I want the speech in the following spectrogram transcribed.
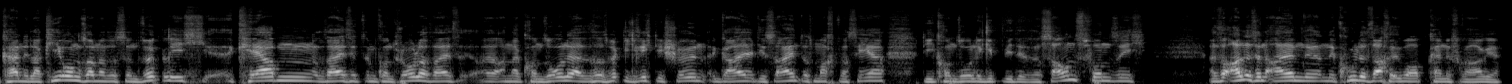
keine Lackierung, sondern das sind wirklich äh, Kerben, sei es jetzt im Controller, sei es äh, an der Konsole. Also das ist wirklich richtig schön, geil designt. Das macht was her. Die Konsole gibt wieder Sounds von sich. Also alles in allem eine, eine coole Sache, überhaupt keine Frage.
